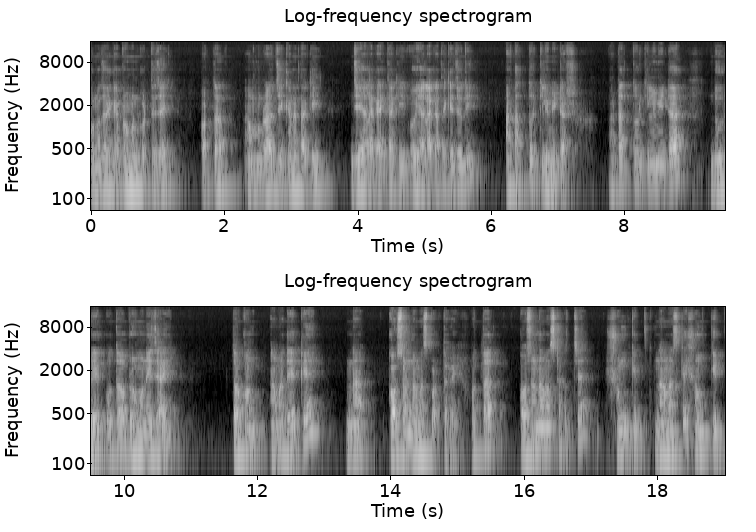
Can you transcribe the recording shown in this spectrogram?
কোনো জায়গায় ভ্রমণ করতে যাই, অর্থাৎ আমরা যেখানে থাকি যে এলাকায় থাকি, ওই এলাকা থেকে যদি আটাত্তর কিলোমিটার আটাত্তর কিলোমিটার দূরে কোথাও ভ্রমণে যাই, তখন আমাদেরকে না, কসর নামাজ পড়তে হয়। অর্থাৎ কসর নামাজটা হচ্ছে সংক্ষিপ্ত, নামাজকে সংক্ষিপ্ত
